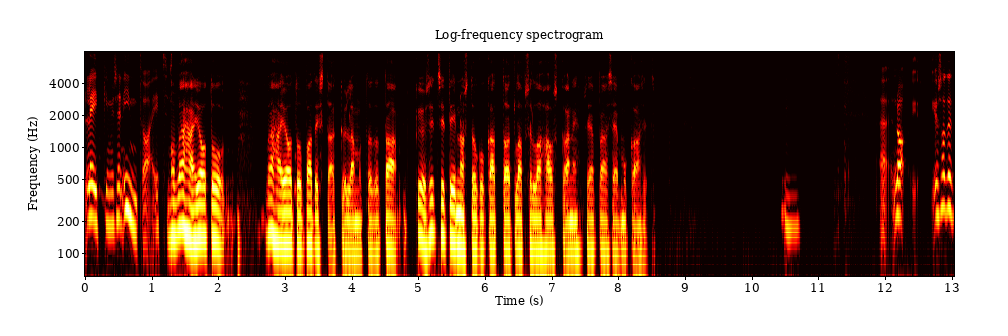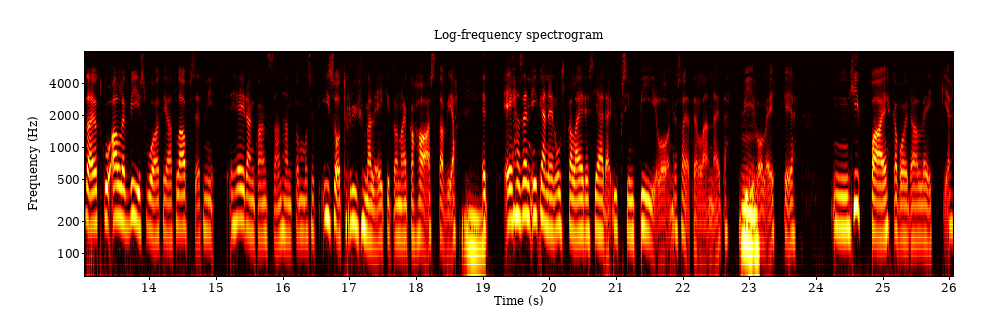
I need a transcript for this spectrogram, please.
leikkimisen intoa itse? No vähän joutuu, vähän joutuu patistaa kyllä, mutta tota, kyllä sitten sit innostuu, kun katsoo, että lapsilla on hauskaa, niin siellä pääsee mukaan sitten. Mm. No, jos otetaan jotkut alle viisivuotiaat lapset, niin heidän kanssaanhan tuommoiset isot ryhmäleikit on aika haastavia. Mm. Et eihän sen ikäinen uskalla edes jäädä yksin piiloon, jos ajatellaan näitä mm. piiloleikkejä. Mm, hippaa ehkä voidaan leikkiä.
